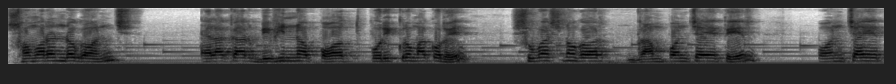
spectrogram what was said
সমরেন্দ্রগঞ্জ এলাকার বিভিন্ন পথ পরিক্রমা করে সুভাষনগর গ্রাম পঞ্চায়েতের পঞ্চায়েত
